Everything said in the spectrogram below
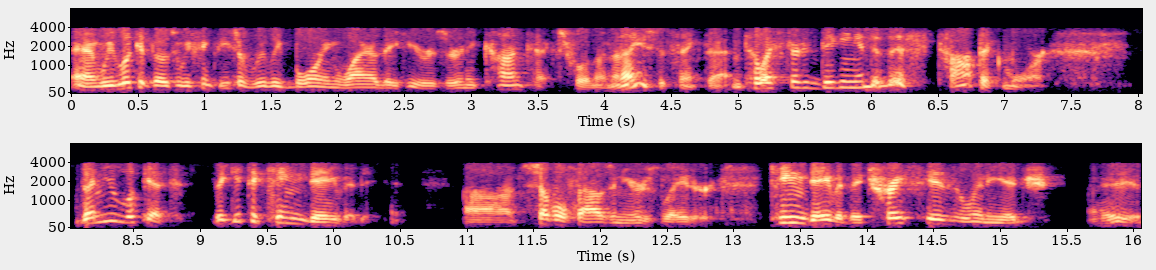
And we look at those and we think these are really boring. Why are they here? Is there any context for them? And I used to think that until I started digging into this topic more. Then you look at they get to King David uh, several thousand years later. King David, they trace his lineage uh,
